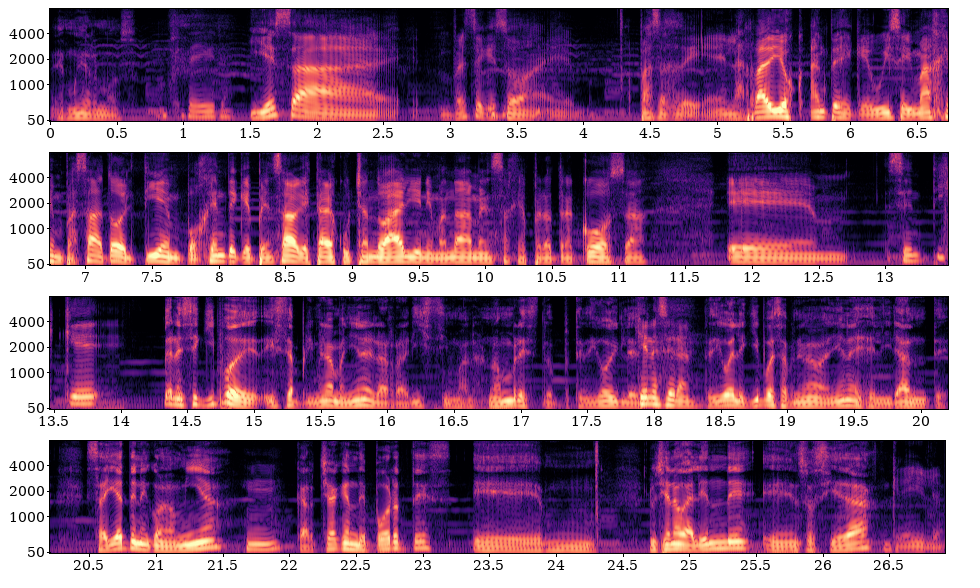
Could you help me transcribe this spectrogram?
Es muy hermoso. Increíble. Y esa, me parece que eso eh, pasa en las radios antes de que hubiese imagen, pasaba todo el tiempo. Gente que pensaba que estaba escuchando a alguien y mandaba mensajes para otra cosa. Eh, ¿Sentís que bueno, ese equipo de esa primera mañana era rarísima. Los nombres, te digo. ¿Quiénes eran? Te digo, el equipo de esa primera mañana es delirante. Sayat en Economía, mm. en Deportes, eh, Luciano Galende en Sociedad. Increíble.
